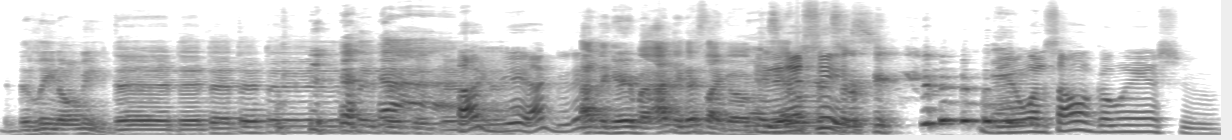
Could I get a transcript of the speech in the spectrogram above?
the lean on me. Da, da, da, da, da, da, da, da, I, yeah, I can do that. I think everybody. I think that's like a And piano that's it. consideration. then when the song go in, shoot,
